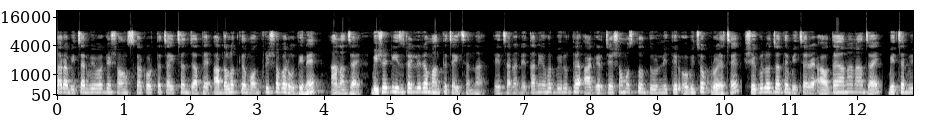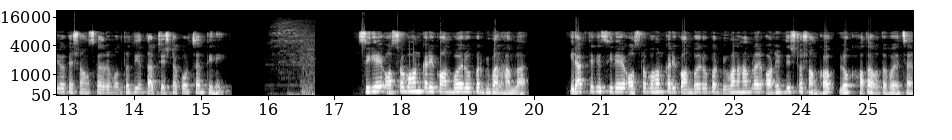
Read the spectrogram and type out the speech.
তারা বিচার বিভাগে সংস্কার করতে চাইছেন যাতে আদালতকে মন্ত্রিসভার অধীনে আনা যায়। বিষয়টি ইসরায়েলিরা মানতে চাইছেন না। এছাড়া নেতানিয়াহুর বিরুদ্ধে আগের যে সমস্ত দুর্নীতির অভিযোগ রয়েছে, সেগুলো যাতে বিচারের আওতায় আনা না যায়, বিচার বিভাগের সংস্কারের মধ্য দিয়ে তার চেষ্টা করছেন তিনি। সিরিয়ায় অস্ত্র বহনকারী কনভয়ের উপর বিমান হামলা। ইরাক থেকে সিরিয়ায় অস্ত্র বহনকারী কনভয়ের উপর বিমান হামলায় অনির্দিষ্ট সংখ্যক লোক হতাহত হয়েছেন।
